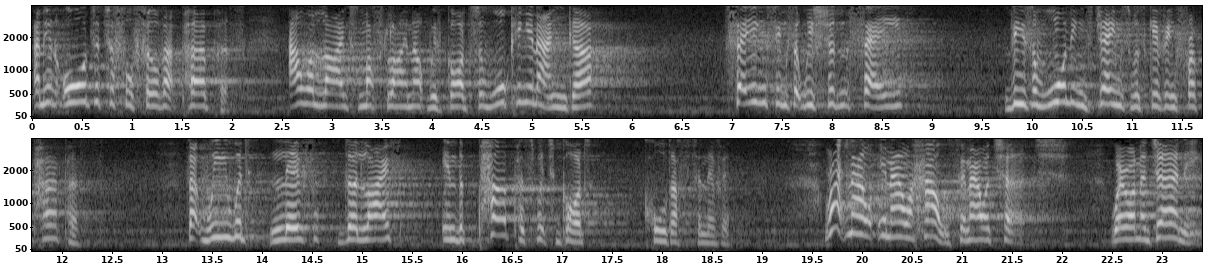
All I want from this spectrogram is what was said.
And in order to fulfill that purpose, our lives must line up with God. So, walking in anger, saying things that we shouldn't say, these are warnings James was giving for a purpose. That we would live the life in the purpose which God called us to live in. Right now, in our house, in our church, we're on a journey.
